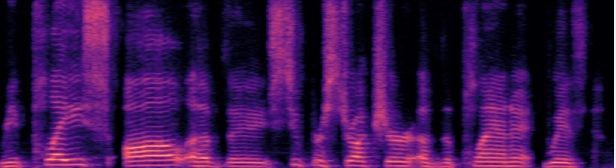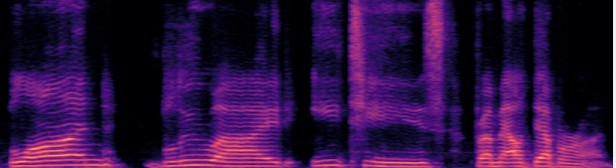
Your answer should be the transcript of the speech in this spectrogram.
replace all of the superstructure of the planet with blonde, blue eyed ETs from Aldebaran.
